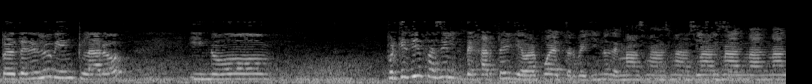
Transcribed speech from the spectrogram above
pero tenerlo bien claro y no porque es bien fácil dejarte llevar por el torbellino de más, más, más, Sí, más, sí, más, sí. más, más,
